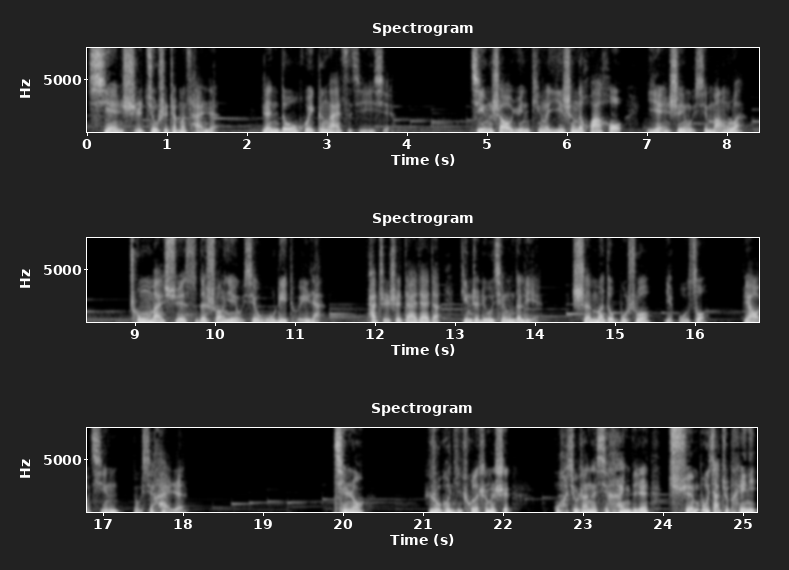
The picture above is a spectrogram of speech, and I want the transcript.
现实就是这么残忍，人都会更爱自己一些。景少云听了医生的话后，眼神有些忙乱，充满血丝的双眼有些无力颓然，他只是呆呆地盯着刘庆荣的脸，什么都不说，也不做。表情有些骇人。倩蓉，如果你出了什么事，我就让那些害你的人全部下去陪你，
